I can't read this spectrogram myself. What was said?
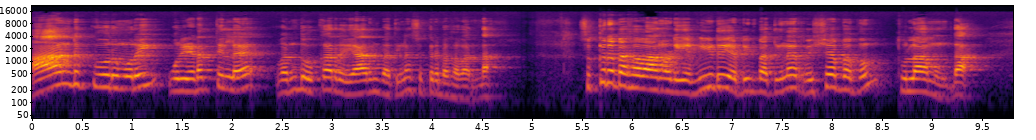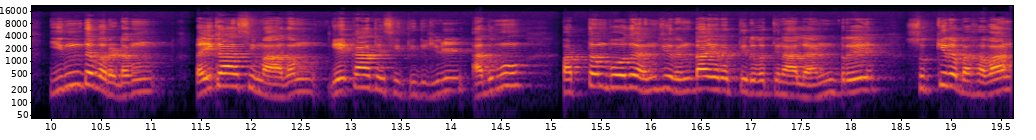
ஆண்டுக்கு ஒரு முறை ஒரு இடத்துல வந்து உட்கார்றது யாருன்னு பார்த்தீங்கன்னா சுக்கிர பகவான் தான். சுக்கிர பகவானுடைய வீடு அப்படின்னு பார்த்தீங்கன்னா ரிஷபமும் துலாமும் தான். இந்த வருடம் வைகாசி மாதம் ஏகாதசி திதியில் அதுவும் பத்தொம்போது அஞ்சு ரெண்டாயிரத்தி இருபத்தி நாலு அன்று சுக்கிர பகவான்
